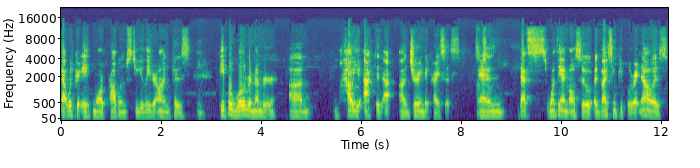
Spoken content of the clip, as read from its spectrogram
that would create more problems to you later on because mm. people will remember um, how you acted at, uh, during the crisis Absolutely. and that's one thing i'm also advising people right now is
